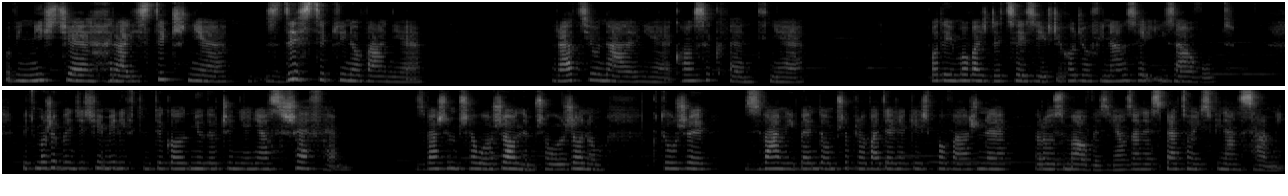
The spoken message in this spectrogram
Powinniście realistycznie, zdyscyplinowanie, racjonalnie, konsekwentnie podejmować decyzje, jeśli chodzi o finanse i zawód być może będziecie mieli w tym tygodniu do czynienia z szefem, z Waszym przełożonym, przełożoną, którzy z Wami będą przeprowadzać jakieś poważne rozmowy związane z pracą i z finansami.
